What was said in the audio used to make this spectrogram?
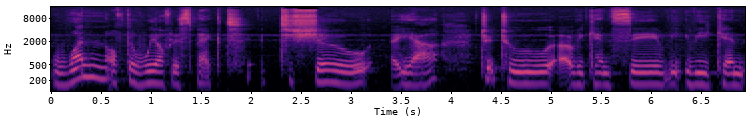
One of the way of respect to show, yeah, to, to uh, we can say we, we can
